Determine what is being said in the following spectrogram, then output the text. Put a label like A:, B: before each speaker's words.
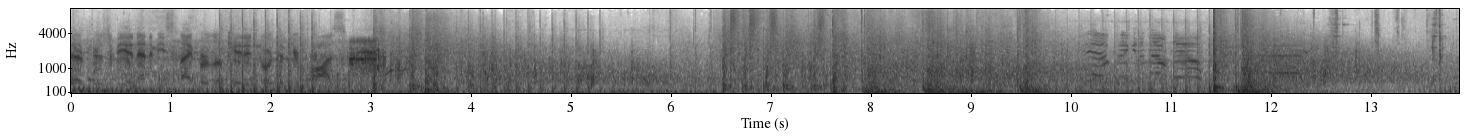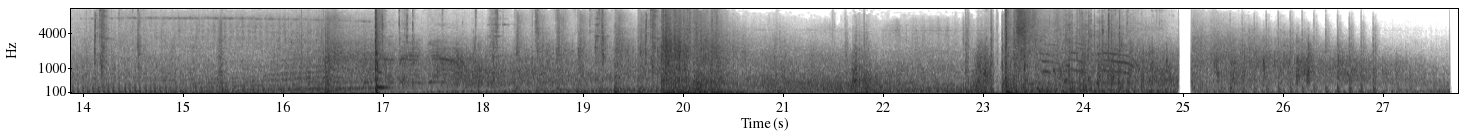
A: There appears to be an enemy sniper located north of your paws.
